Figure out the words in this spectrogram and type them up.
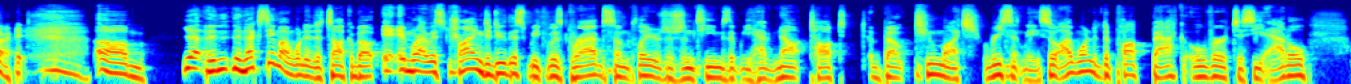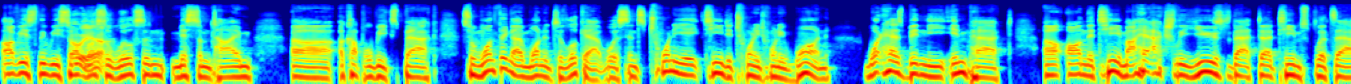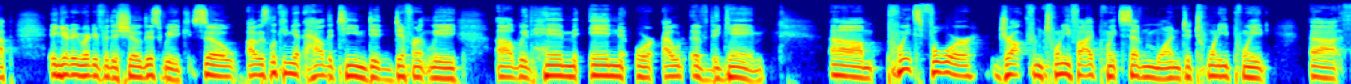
All right. Um, yeah, the, the, next team I wanted to talk about, and what I was trying to do this week was grab some players or some teams that we have not talked about too much recently. So I wanted to pop back over to Seattle. Obviously, we saw oh, yeah. Russell Wilson miss some time uh, a couple weeks back. So one thing I wanted to look at was since 2018 to 2021, what has been the impact uh, on the team. I actually used that uh, Team Splits app in getting ready for the show this week. So I was looking at how the team did differently uh, with him in or out of the game. Um, points four dropped from 25.71 to 20.33. Uh,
